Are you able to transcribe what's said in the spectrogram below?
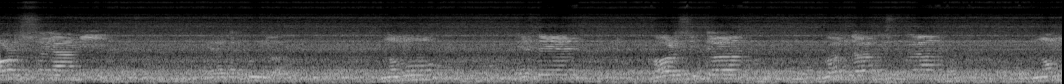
অৰ্চয়ামি এটা ফুল লোৱা নমো, এতে গন্ধ পুষ্প নম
